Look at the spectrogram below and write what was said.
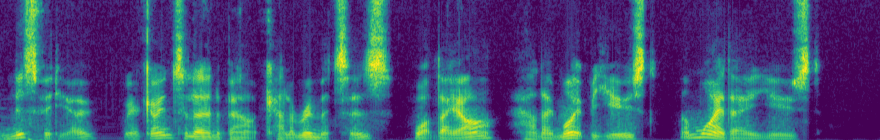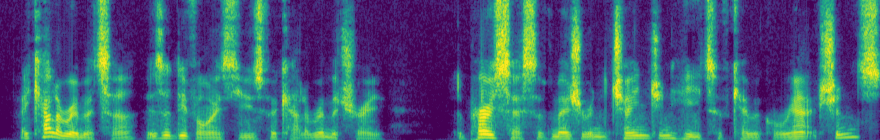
this video, we are going to learn about calorimeters, what they are, how they might be used, and why they are used. A calorimeter is a device used for calorimetry, the process of measuring the change in heat of chemical reactions,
